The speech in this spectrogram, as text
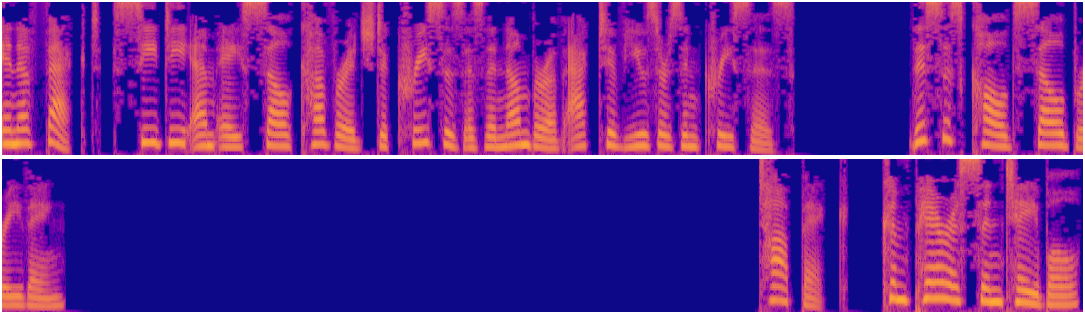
In effect, CDMA cell coverage decreases as the number of active users increases. This is called cell breathing. Topic. Comparison table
